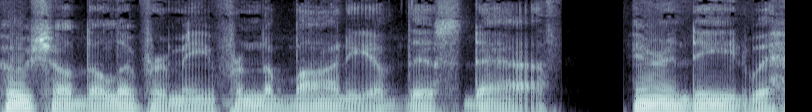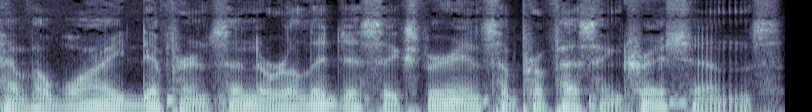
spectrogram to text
who shall deliver me from the body of this death? Here indeed we have a wide difference in the religious experience of professing Christians,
